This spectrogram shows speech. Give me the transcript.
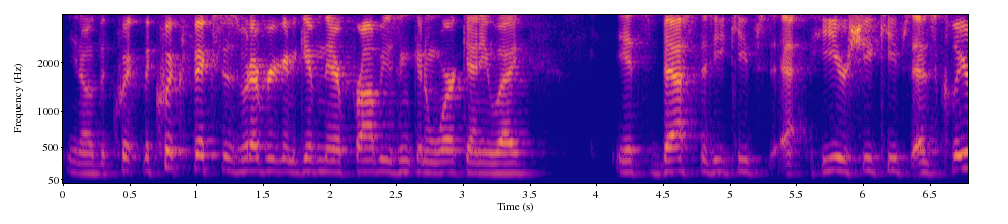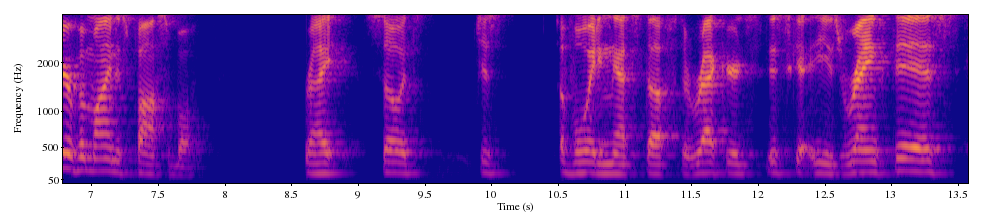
You know, the quick the quick fixes, whatever you're going to give them there, probably isn't going to work anyway it's best that he keeps eh, he or she keeps as clear of a mind as possible right so it's just avoiding that stuff the records this guy he's ranked this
